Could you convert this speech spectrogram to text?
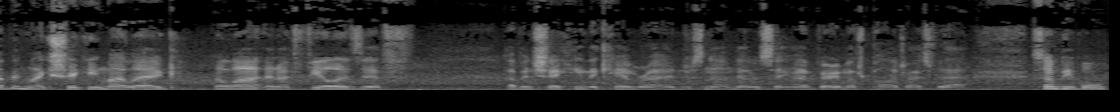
I've been like shaking my leg a lot and I feel as if I've been shaking the camera and just not noticing. I very much apologize for that. Some people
